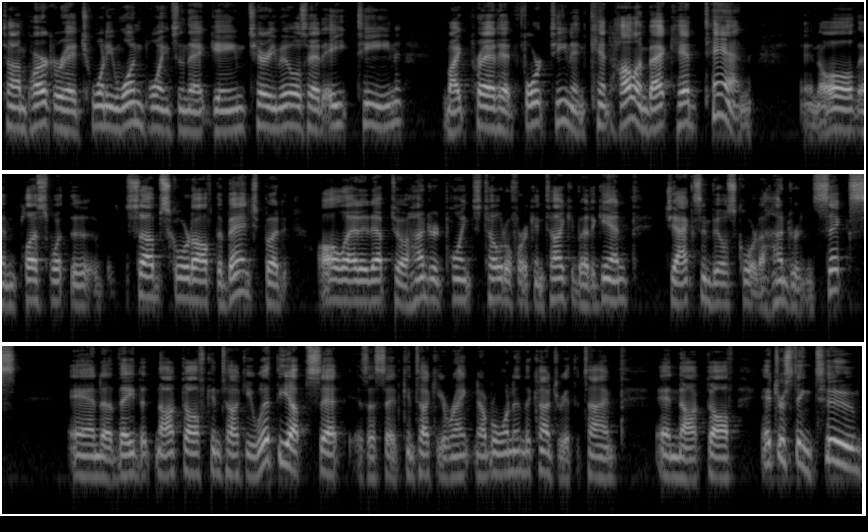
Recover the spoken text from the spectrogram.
Tom Parker had 21 points in that game. Terry Mills had 18. Mike Pratt had 14, and Kent Hollenbeck had 10. And all, and plus what the sub scored off the bench, but all added up to 100 points total for Kentucky. But again, Jacksonville scored 106, and uh, they knocked off Kentucky with the upset. As I said, Kentucky ranked number one in the country at the time and knocked off. Interesting, too,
